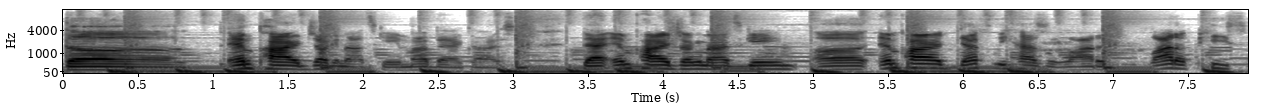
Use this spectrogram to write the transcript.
the Empire Juggernauts game. My bad, guys. That Empire Juggernauts game. Uh, Empire definitely has a lot of lot of pieces.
